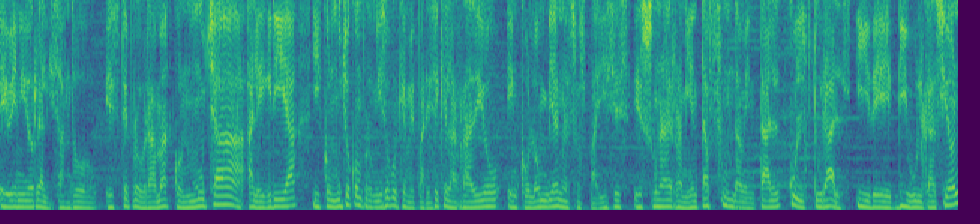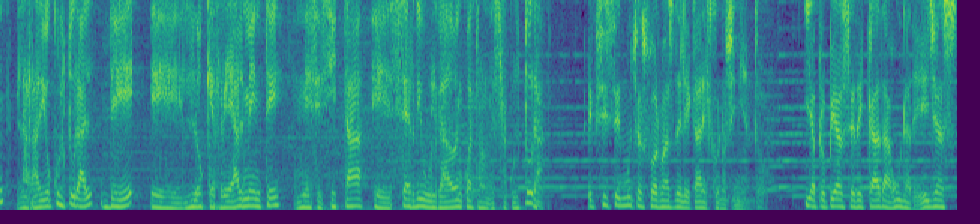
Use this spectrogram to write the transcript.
he venido realizando este programa con mucha alegría y con mucho compromiso porque me parece que la radio en Colombia, en nuestros países, es una herramienta fundamental cultural y de divulgación, la radio cultural, de eh, lo que realmente necesita eh, ser divulgado en cuanto a nuestra cultura. Existen muchas formas de legar el conocimiento y apropiarse de cada una de ellas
